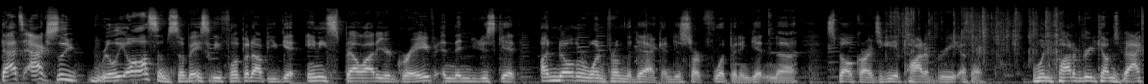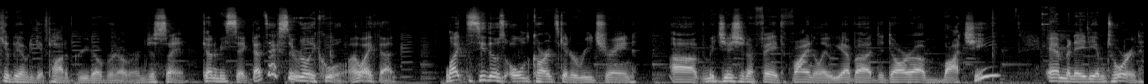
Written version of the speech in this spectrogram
that's actually really awesome. So basically flip it up, you get any spell out of your grave, and then you just get another one from the deck and just start flipping and getting uh, spell cards. You can get Pot of Greed. Okay. When Pot of Greed comes back, you'll be able to get Pot of Greed over and over. I'm just saying. Gonna be sick. That's actually really cool. I like that. Like to see those old cards get a retrain. Uh, Magician of Faith, finally. We have uh, Didara Bachi and Mannadium Torrid.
